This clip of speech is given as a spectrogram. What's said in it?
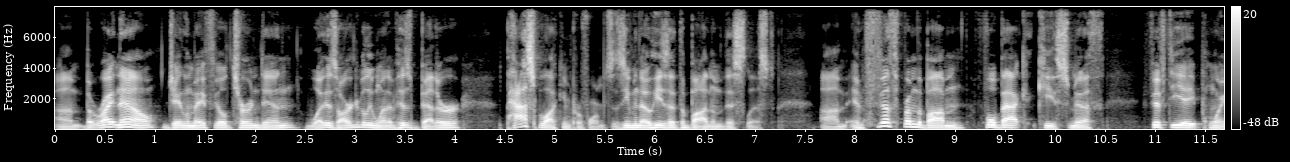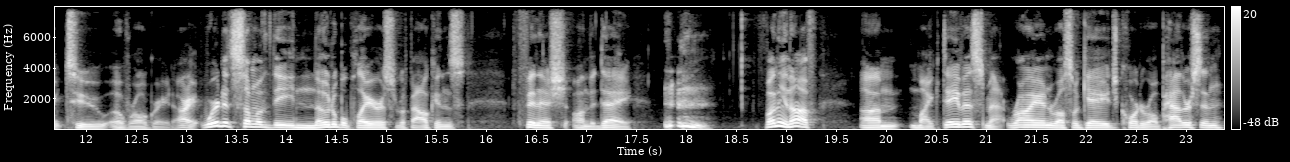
Um, but right now, Jalen Mayfield turned in what is arguably one of his better pass blocking performances, even though he's at the bottom of this list. Um, and fifth from the bottom, fullback Keith Smith, 58.2 overall grade. All right, where did some of the notable players for the Falcons finish on the day? Funny enough, um, Mike Davis, Matt Ryan, Russell Gage, Cordarrelle Patterson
